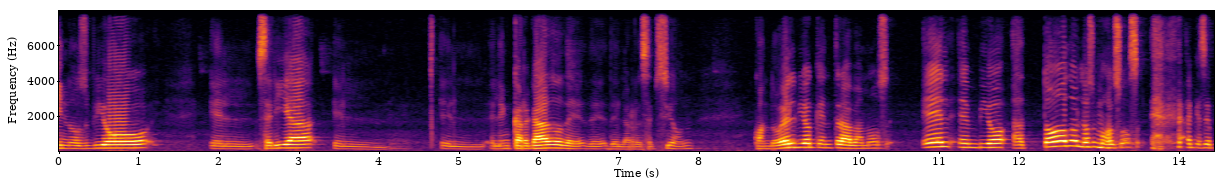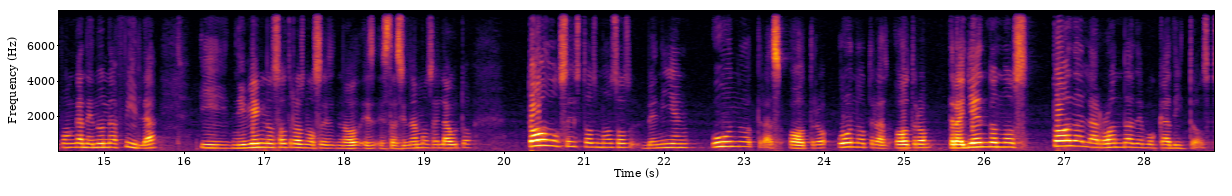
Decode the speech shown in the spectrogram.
y nos vio, el, sería el, encargado de, la recepción, cuando él vio que entrábamos, él envió a todos los mozos a que se pongan en una fila y ni bien nosotros nos estacionamos el auto, todos estos mozos venían uno tras otro, uno tras otro, trayéndonos toda la ronda de bocaditos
